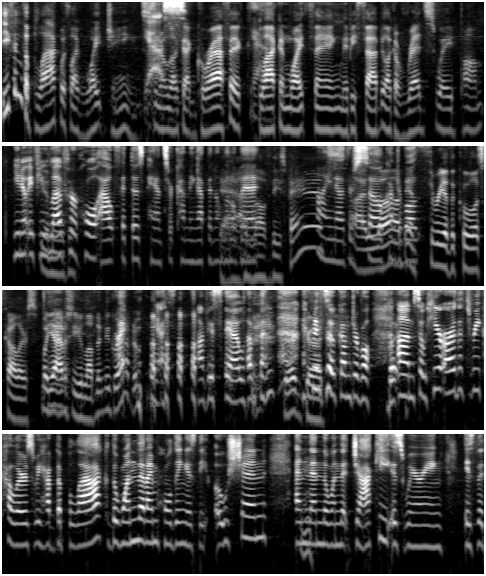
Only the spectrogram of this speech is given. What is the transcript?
Even the black with like white jeans, you know, like that graphic Yeah. black and white thing, maybe fabulous, like a red suede pump. You know, if you love amazing. her whole outfit, those pants are coming up in a Yeah, little bit. I love these pants. I know, they're I so love- comfortable. And three of the coolest colors. Well, yeah, Yeah. obviously you love them. You grabbed them. yes, obviously I love them. They're good. been so comfortable. But- um, so here are the three colors. We have the black. The one that I'm holding is the ocean, Mm. and then the one that Jackie is wearing is the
